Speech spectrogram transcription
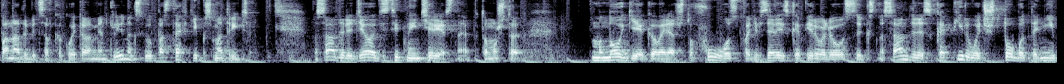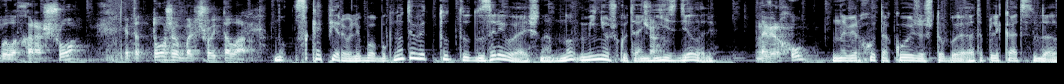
понадобится в какой-то момент Linux, вы поставьте и посмотрите. На самом деле дело действительно интересное, потому что многие говорят, что фу, господи, взяли и скопировали OS X. На самом деле, скопировать что бы то ни было хорошо, это тоже большой талант. Ну, скопировали, Бобук. Ну, ты ведь тут, тут заливаешь нам. Ну, менюшку-то они не сделали. Наверху? Наверху такой же, чтобы от аппликации туда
